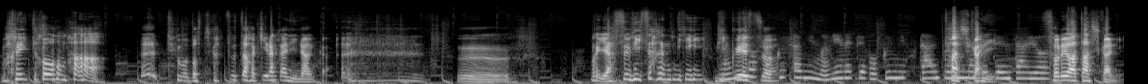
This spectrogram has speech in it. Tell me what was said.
割とまあ、でもどっちかっていうと明らかになんか、うん。まあ、休みさんにリクエストは何、とさに紛れて僕に負担分になれてんだよ。それは確かに。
